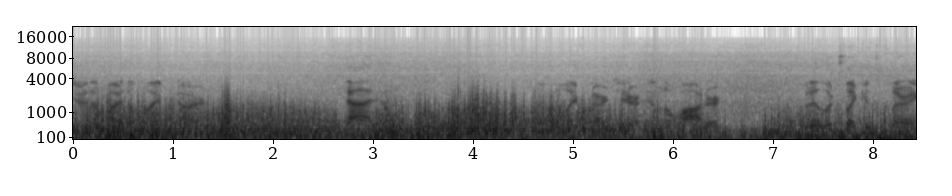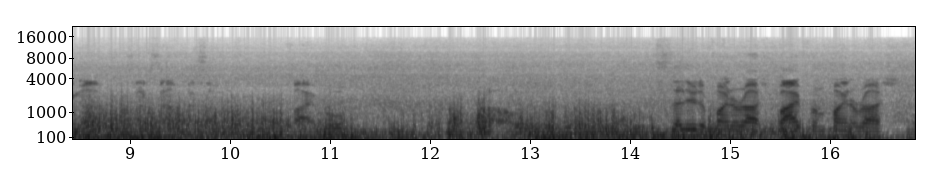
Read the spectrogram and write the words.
Even if I the lifeguard, Daniel, there's a lifeguard here in the water. But it looks like it's clearing up. So, Salut to Point Au Roche. Bye from Point Au Roche.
